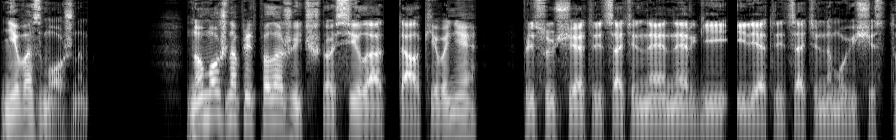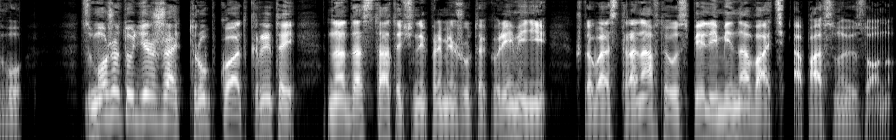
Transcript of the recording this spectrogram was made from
невозможным. Но можно предположить, что сила отталкивания, присущая отрицательной энергии или отрицательному веществу, сможет удержать трубку открытой на достаточный промежуток времени, чтобы астронавты успели миновать опасную зону.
